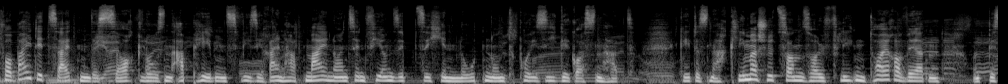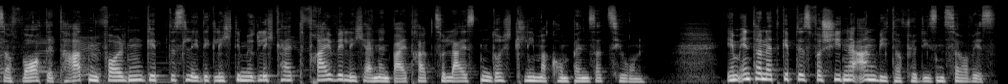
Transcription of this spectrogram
Vorbei die Zeiten des sorglosen Abhebens, wie sie Reinhard May 1974 in Noten und Poesie gegossen hat. Geht es nach Klimaschützern, soll Fliegen teurer werden. Und bis auf Worte Taten folgen, gibt es lediglich die Möglichkeit, freiwillig einen Beitrag zu leisten durch Klimakompensation. Im Internet gibt es verschiedene Anbieter für diesen Service.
